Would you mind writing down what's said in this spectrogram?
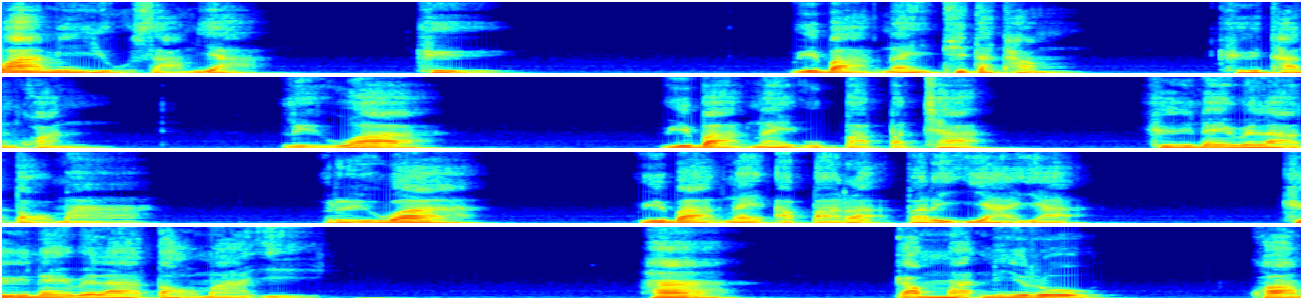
ว่ามีอยู่สามอย่าง คือ วิบากในทิฏฐธรรม คือทันควัน หรือว่า วิบากในอุปปัชชะ คือในเวลาต่อมา หรือว่า วิบากในอัปปาระปริยายะ คือในเวลาต่อมาอีก 5. กรรมนิโรธ ความ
